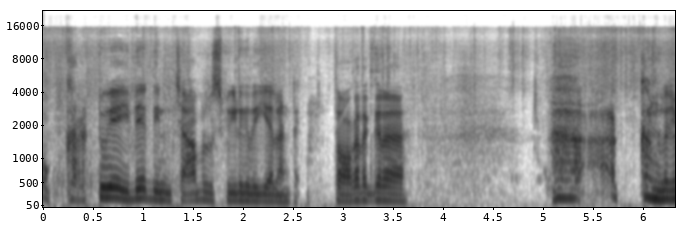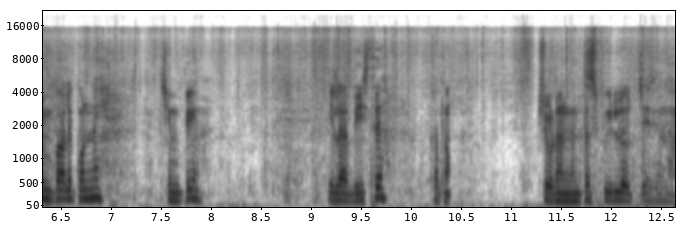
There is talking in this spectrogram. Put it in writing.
ఒక కరెక్ట్ వే ఇదే దీన్ని చేపలు స్పీడ్గా తీయాలంటే. తోక దగ్గర కళ్ళు చింపాలి కొన్ని. చింపి ఇలా తీస్తే కథం. చూడండి ఎంత స్పీడ్లో వచ్చేసిందా.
